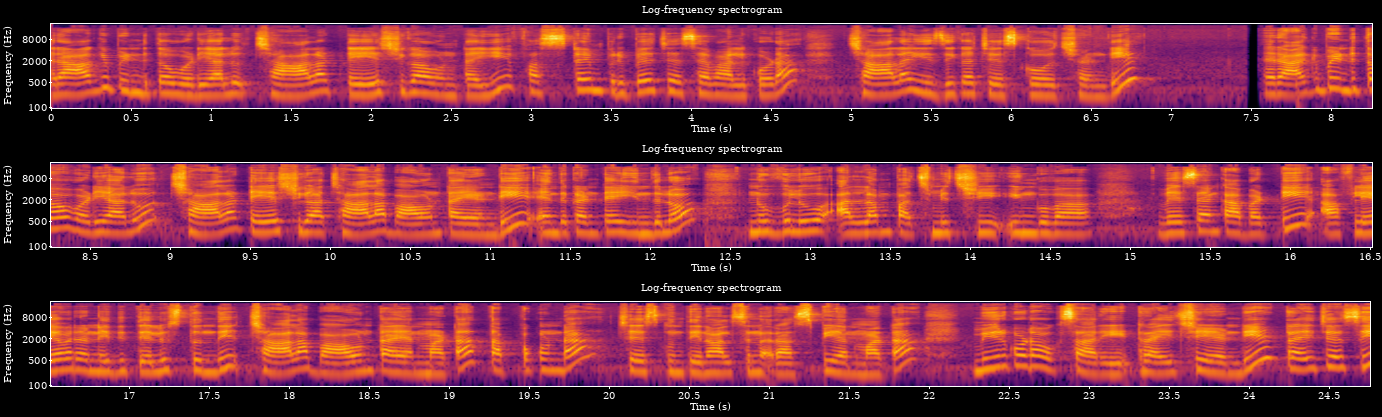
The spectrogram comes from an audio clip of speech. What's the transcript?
రాగి పిండితో వడియాలు చాలా టేస్ట్గా ఉంటాయి. ఫస్ట్ టైం ప్రిపేర్ చేసే వాళ్ళు కూడా చాలా ఈజీగా చేసుకోవచ్చండి. రాగి పిండితో వడియాలు చాలా టేస్ట్గా చాలా బాగుంటాయండి. ఎందుకంటే ఇందులో నువ్వులు అల్లం పచ్చిమిర్చి ఇంగువ వేసాం కాబట్టి ఆ ఫ్లేవర్ అనేది తెలుస్తుంది. చాలా బాగుంటాయి అన్నమాట తప్పకుండా చేసుకుని తినాల్సిన రెసిపీ అనమాట మీరు కూడా ఒకసారి ట్రై చేయండి. ట్రై చేసి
